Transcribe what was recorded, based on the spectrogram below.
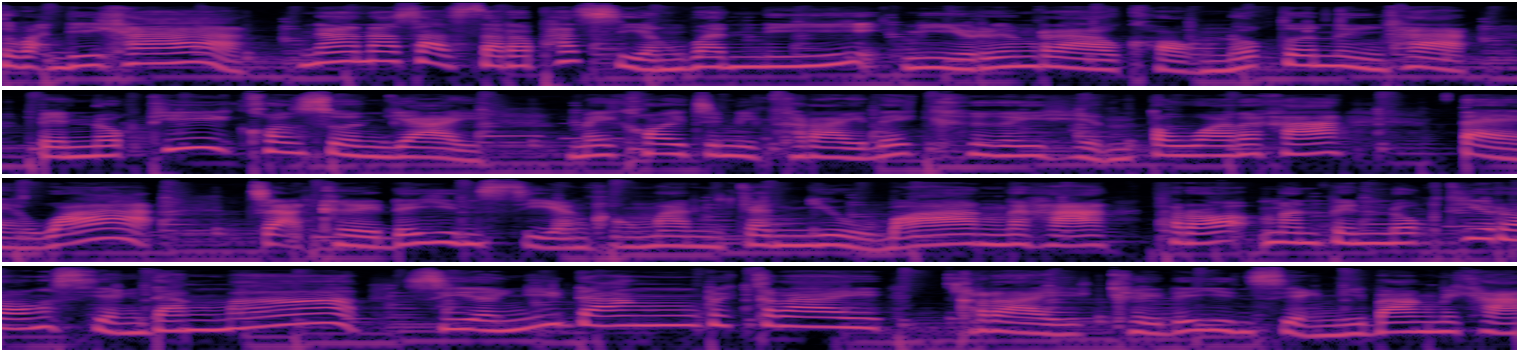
สวัสดีค่ะ นานาสัตว์สารพัดเสียงวันนี้มีเรื่องราวของนกตัวหนึ่งค่ะ เป็นนกที่คนส่วนใหญ่ไม่ค่อยจะมีใครได้เคยเห็นตัวนะคะ แต่ว่าจะเคยได้ยินเสียงของมันกันอยู่บ้างนะคะ เพราะมันเป็นนกที่ร้องเสียงดังมาก เสียงนี้ดังไปไกล ใครเคยได้ยินเสียงนี้บ้างไหมคะ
